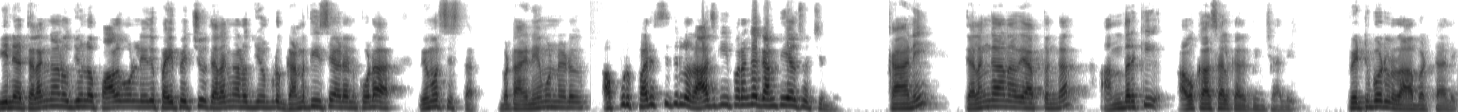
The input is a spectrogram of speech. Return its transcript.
ఈయన తెలంగాణ ఉద్యమంలో పాల్గొనలేదు పైపెచ్చు తెలంగాణ ఉద్యమంప్పుడు గణ తీసేయాడని కూడా విమర్శిస్తారు. బట్ ఆయన ఏమన్నాడు? అప్పుడు పరిస్థితుల్లో రాజకీయ పరంగా గణ తీయాల్సి వచ్చింది. కానీ తెలంగాణ వ్యాప్తంగా అందరికీ అవకాశాలు కల్పించాలి. పెట్టుబడులు రాబట్టాలి.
